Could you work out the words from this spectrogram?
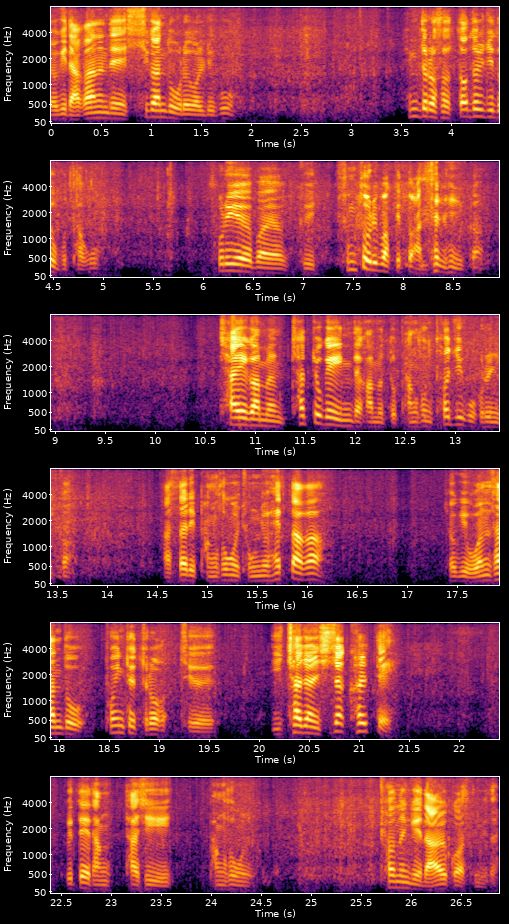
여기 나가는데 시간도 오래 걸리고 힘들어서 떠들지도 못하고 소리 해봐야 그 숨소리밖에 또 안 들리니까 차에 가면 차 쪽에 있는데 가면 또 방송 터지고 그러니까 아싸리 방송을 종료했다가 저기 원산도 포인트 들어가 저 2차전 시작할 때 그때 당, 다시 방송을 켜는 게 나을 것 같습니다.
